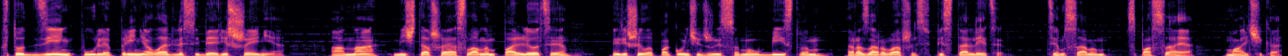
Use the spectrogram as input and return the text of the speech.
В тот день пуля приняла для себя решение. Она, мечтавшая о славном полете, решила покончить жизнь самоубийством, разорвавшись в пистолете, тем самым спасая мальчика,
